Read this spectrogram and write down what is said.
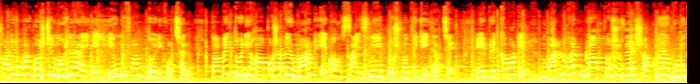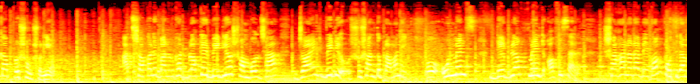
স্বনির্ভর গোষ্ঠীর মহিলারাই এই ইউনিফর্ম তৈরি করছেন। তবে তৈরি হওয়া পোশাকের মান এবং সাইজ নিয়ে প্রশ্ন থেকেই যাচ্ছে। এই প্রেক্ষাপটে বাল্যঘাট ব্লক প্রশাসনের সক্রিয় ভূমিকা প্রশংসনীয়। আজ সকালে বালুরঘাট ব্লকের BDO Sambal Jha, joint BDO Sushanta Pramanik ও women's development officer Shahanara Begum Patiram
